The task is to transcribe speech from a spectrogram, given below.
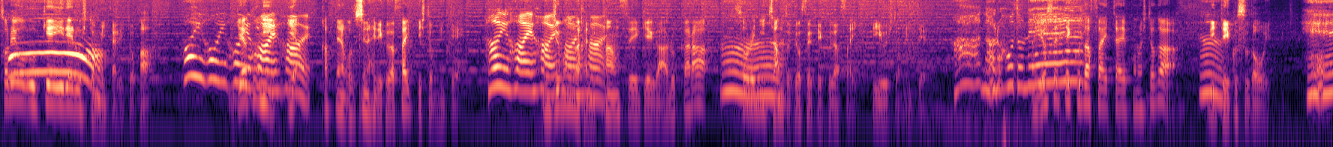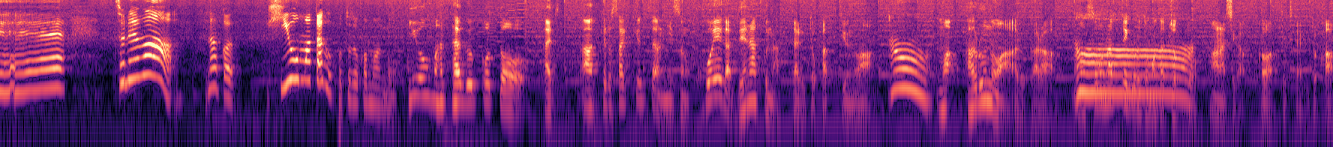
それを受け入れる人もいたりとか逆に、勝手なことしないでくださいって人もいて、はいはいはい自分の中に完成形があるから、うん。うんそれにちゃんと寄せてくださいっていう人もいて、ああなるほどね。寄せてくださいタイプの人がリテイク数が多い、へえそれはなんか日をまたぐこととかもあるの？日をまたぐことああけどさっき言ったようにその声が出なくなったりとかっていうのは、まあ、あるのはあるから、まあ、そうなってくるとまたちょっと話が変わってきたりとか、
